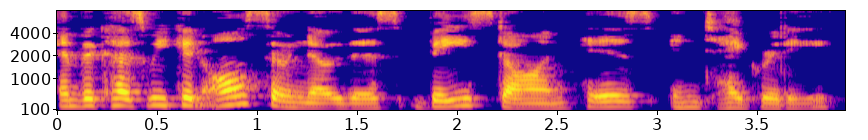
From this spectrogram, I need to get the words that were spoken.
and because we can also know this based on his integrity.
